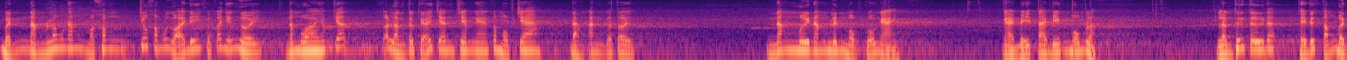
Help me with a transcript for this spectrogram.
bệnh nằm lâu năm mà không, Chúa không có gọi đi. Còn có những người Năm hoài không chết. Có lần tôi kể cho anh chị em nghe, Có một cha, đàn anh của tôi 50 năm linh mục của Ngài. Ngài bị tai biến bốn lần. Lần thứ tư đó, Thì Đức Tổng Bình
